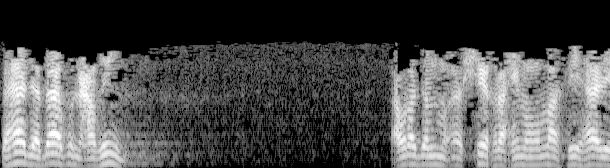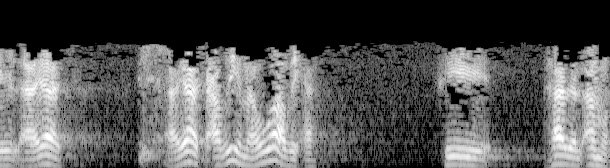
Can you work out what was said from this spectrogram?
فهذا باب عظيم. أورد الشيخ رحمه الله في هذه الآيات. آيات عظيمة وواضحة. في هذا الأمر.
